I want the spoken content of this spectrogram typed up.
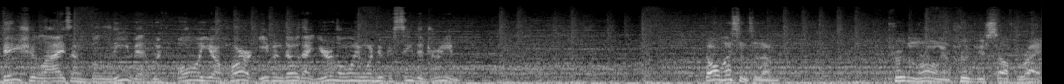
visualize and believe it with all your heart, even though that you're the only one who can see the dream. Don't listen to them. Prove them wrong and prove yourself right.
